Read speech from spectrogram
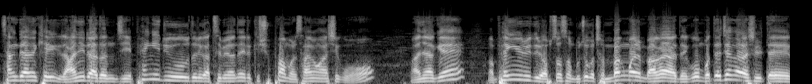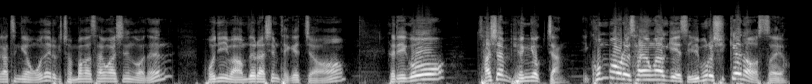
상대하는 캐릭 란이라든지 팽이류들 같으면 이렇게 슈퍼하머를 사용하시고 만약에 어, 팽이류들이 없어서 무조건 전방만 막아야 되고 뭐 떼쟁을 하실 때 같은 경우는 이렇게 전방을 사용하시는 거는 본인이 마음대로 하시면 되겠죠. 그리고 다시 한번 병력장 이 콤보를 사용하기 위해서 일부러 쉽게 넣었어요.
